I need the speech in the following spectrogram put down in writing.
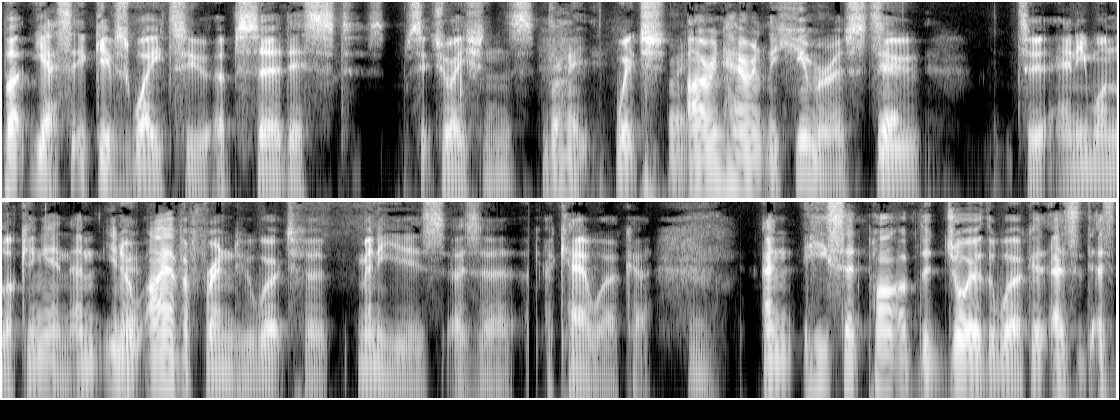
but yes, it gives way to absurdist situations Right. which Right. are inherently humorous to to anyone looking in. And you know, Yeah. I have a friend who worked for many years as a, a care worker, Hmm. and he said part of the joy of the work, as as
